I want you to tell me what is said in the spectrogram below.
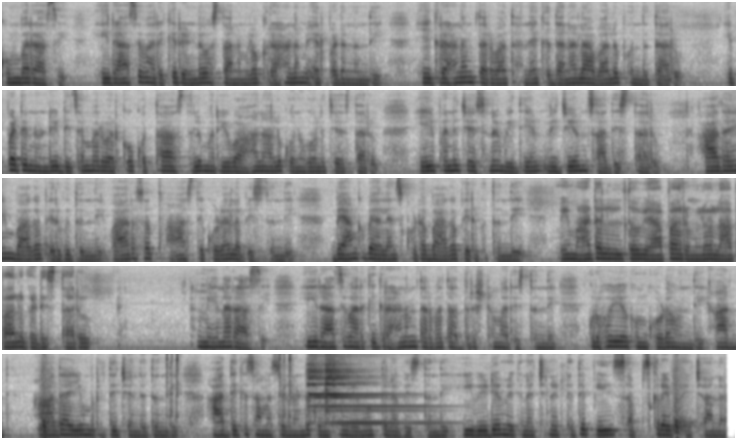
కుంభరాశి. ఈ రాశి వారికి రెండవ స్థానంలో గ్రహణం ఏర్పడనుంది. ఈ గ్రహణం తర్వాత అనేక ధన లాభాలు పొందుతారు. ఇప్పటి నుండి డిసెంబర్ వరకు కొత్త ఆస్తులు మరియు వాహనాలు కొనుగోలు చేస్తారు. ఏ పని చేసినా విజయం విజయం సాధిస్తారు. ఆదాయం బాగా పెరుగుతుంది. వారసత్వ ఆస్తి కూడా లభిస్తుంది. బ్యాంక్ బ్యాలెన్స్ కూడా బాగా పెరుగుతుంది. మీ మాటలతో వ్యాపారంలో లాభాలు గడిస్తారు. మీనరాశి. ఈ రాశి వారికి గ్రహణం తర్వాత అదృష్టం వరిస్తుంది. గృహయోగం కూడా ఉంది. ఆదాయం వృద్ధి చెందుతుంది. ఆర్థిక సమస్యల నుండి కొంచెం విముక్తి లభిస్తుంది. ఈ వీడియో మీకు నచ్చినట్లయితే ప్లీజ్ సబ్స్క్రైబ్ మై ఛానల్.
